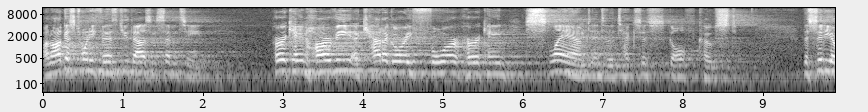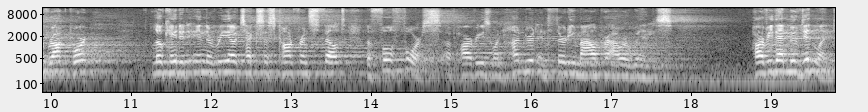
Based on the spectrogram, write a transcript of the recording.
On August 25th, 2017, Hurricane Harvey, a Category 4 hurricane, slammed into the Texas Gulf Coast. The city of Rockport, located in the Rio, Texas conference, felt the full force of Harvey's 130 mile per hour winds. Harvey then moved inland,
